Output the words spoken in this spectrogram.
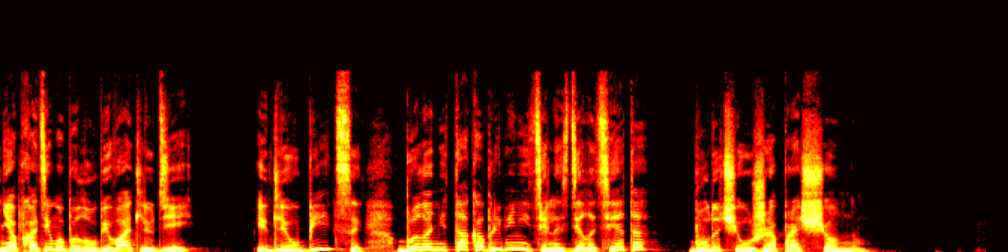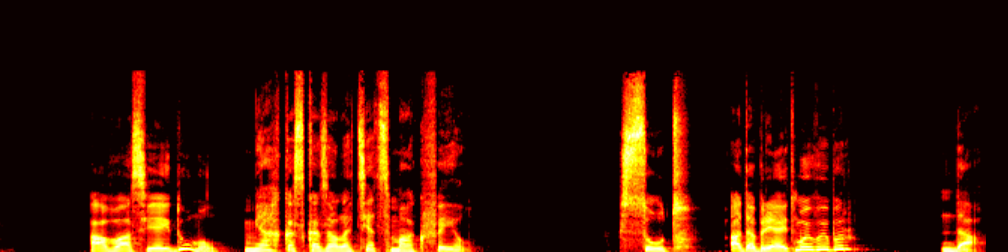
необходимо было убивать людей, и для убийцы было не так обременительно сделать это, будучи уже прощенным. «О вас я и думал», — мягко сказал отец Макфейл. «Суд одобряет мой выбор?» «Да».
